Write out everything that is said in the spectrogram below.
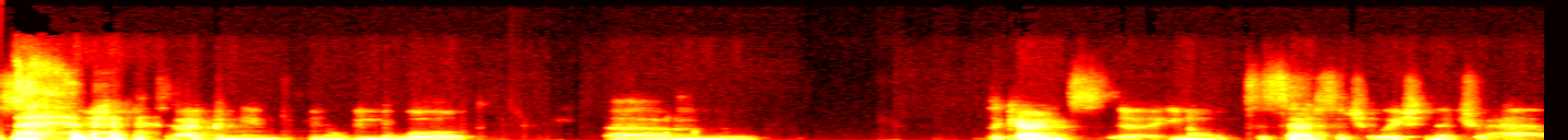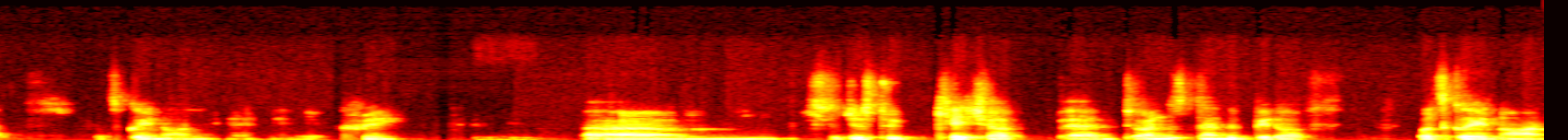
situations happening, you know, in the world. Um, the current, uh, you know, it's a sad situation that you have that's going on in, in Ukraine. Um, so just to catch up and to understand a bit of what's going on.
